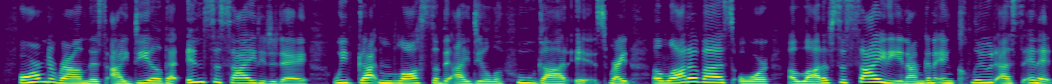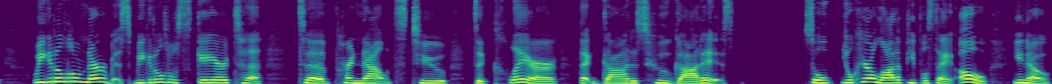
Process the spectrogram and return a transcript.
formed around this ideal that in society today, we've gotten lost of the ideal of who God is, right? A lot of us, or a lot of society, and I'm going to include us in it, we get a little nervous. We get a little scared to, to pronounce, to declare that God is who God is. So you'll hear a lot of people say, oh, you know,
